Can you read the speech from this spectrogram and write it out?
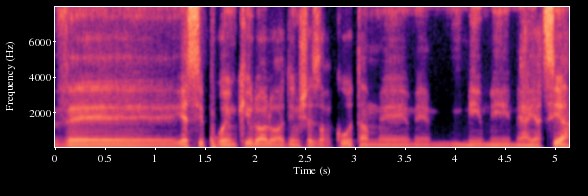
ויש סיפורים כאילו על אוהדים שזרקו אותם אה, מהיציע,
